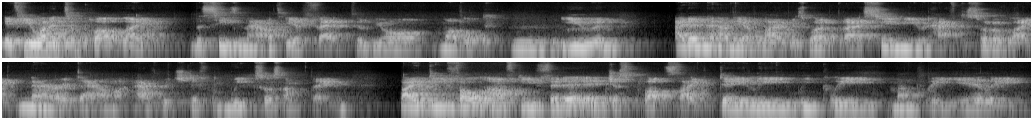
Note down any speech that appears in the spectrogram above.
if you wanted to plot like the seasonality effect of your model, you would. I don't know how the other libraries work, but I assume you would have to sort of like narrow it down on average different weeks or something. By default, after you fit it, it just plots like daily, weekly, monthly, yearly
